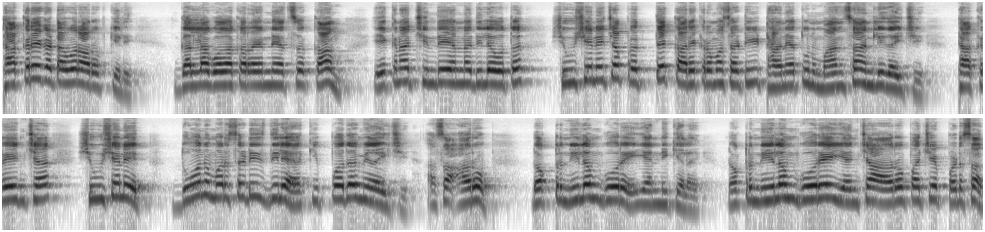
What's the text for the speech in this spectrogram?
ठाकरे गटावर आरोप केले. गल्ला गोळा करण्याचं काम एकनाथ शिंदे यांना दिलं होतं. शिवसेनेच्या प्रत्येक कार्यक्रमासाठी ठाण्यातून माणसं आणली जायची. ठाकरेंच्या शिवसेनेत दोन मर्सडीज दिल्या की पदं मिळायची असा आरोप डॉक्टर नीलम गोरे यांनी केला आहे डॉक्टर नीलम गोरे यांच्या आरोपाचे पडसाद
